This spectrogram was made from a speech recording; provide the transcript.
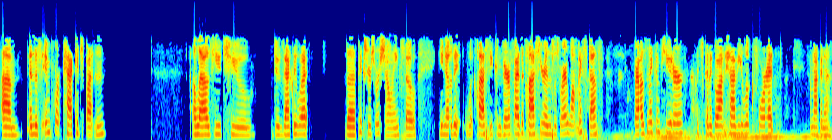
Um, and this import package button allows you to do exactly what the pictures were showing. So you know that what class, you can verify the class you're in. This is where I want my stuff. Browse my computer. It's going to go out and have you look for it. I'm not going to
